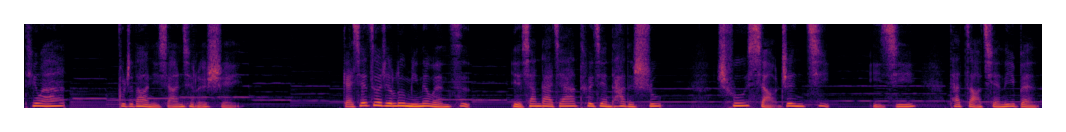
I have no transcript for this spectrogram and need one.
听完不知道你想起了谁？感谢作者陆明的文字，也向大家推荐他的书《出小镇记》，以及他早前的一本《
